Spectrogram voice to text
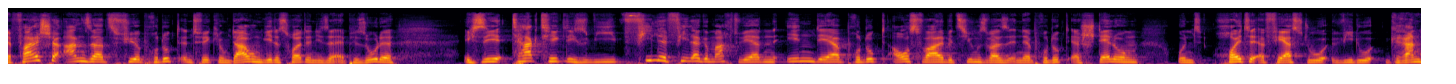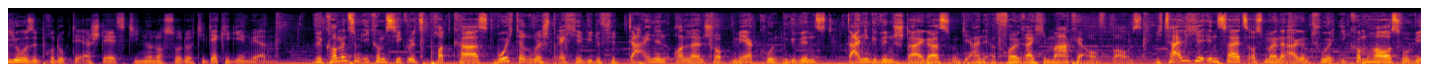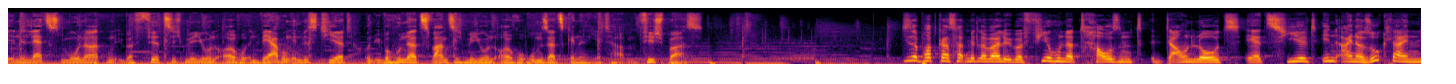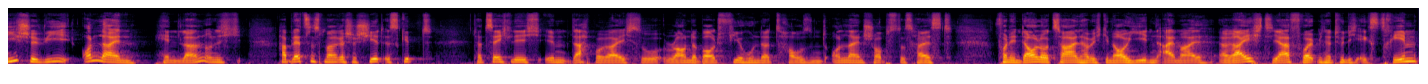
Der falsche Ansatz für Produktentwicklung, darum geht es heute in dieser Episode. Ich sehe tagtäglich, wie viele Fehler gemacht werden in der Produktauswahl bzw. in der Produkterstellung und heute erfährst du, wie du grandiose Produkte erstellst, die nur noch so durch die Decke gehen werden. Willkommen zum Ecom Secrets Podcast, wo ich darüber spreche, wie du für deinen Online-Shop mehr Kunden gewinnst, deinen Gewinn steigerst und dir eine erfolgreiche Marke aufbaust. Ich teile hier Insights aus meiner Agentur Ecom House, wo wir in den letzten Monaten über 40 Millionen Euro in Werbung investiert und über 120 Millionen Euro Umsatz generiert haben. Viel Spaß! Dieser Podcast hat mittlerweile über 400.000 Downloads erzielt in einer so kleinen Nische wie Online-Händlern. Und ich habe letztens mal recherchiert, es gibt tatsächlich im Dachbereich so roundabout 400.000 Online-Shops. Das heißt, von den Downloadzahlen habe ich genau jeden einmal erreicht. Ja, freut mich natürlich extrem.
